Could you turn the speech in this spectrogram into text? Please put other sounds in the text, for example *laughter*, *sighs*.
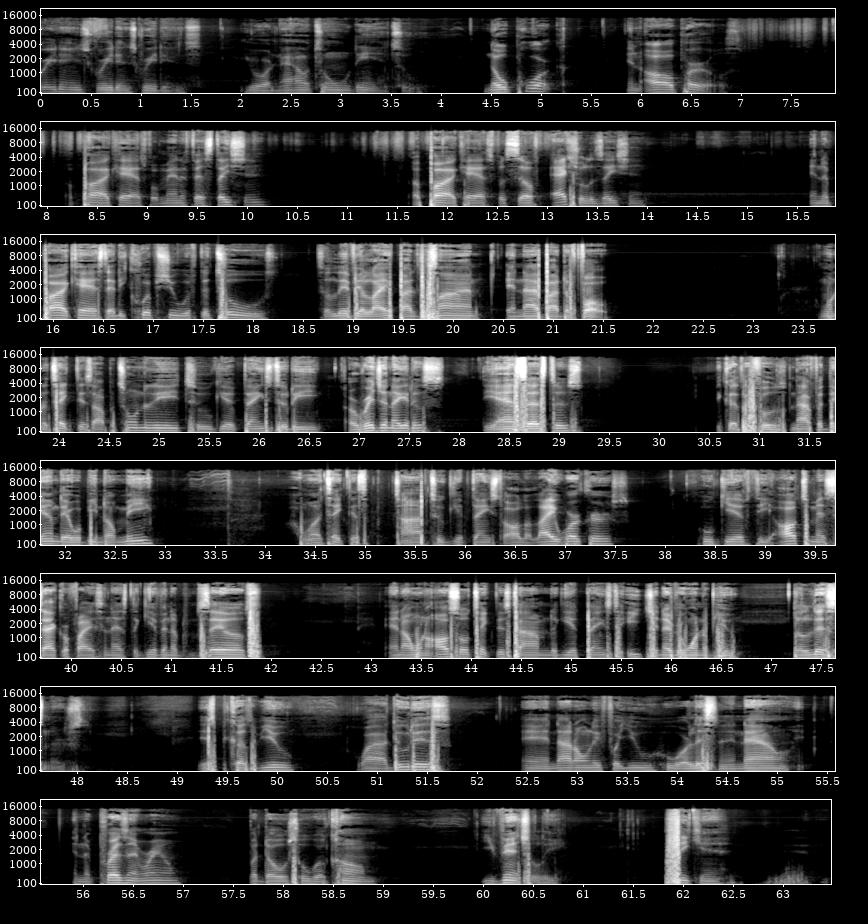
Greetings, greetings, greetings. You are now tuned in to No Pork and All Pearls, a podcast for manifestation, a podcast for self actualization, and a podcast that equips you with the tools to live your life by design and not by default. I want to take this opportunity to give thanks to the originators, the ancestors, because if it was not for them, there would be no me. I want to take this time to give thanks to all the light workers who gives the ultimate sacrifice, and that's the giving of themselves. And I want to also take this time to give thanks to each and every one of you, the listeners. It's because of you why I do this, and not only for you who are listening now in the present realm, but those who will come eventually seeking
